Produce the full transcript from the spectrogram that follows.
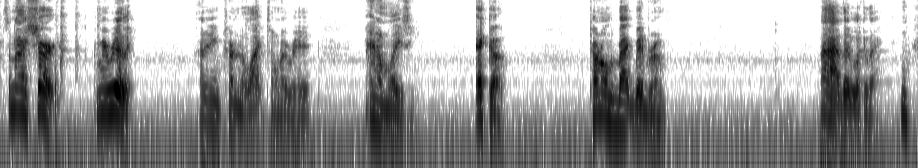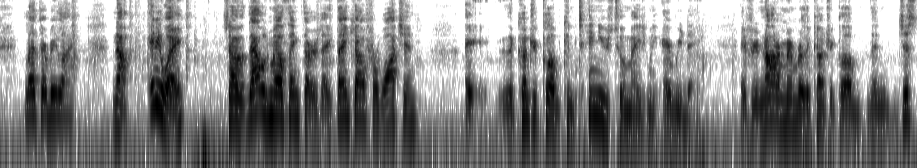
It's a nice shirt. I mean, really. I didn't even turn the lights on overhead. Man, I'm lazy. Echo. Turn on the back bedroom. Ah, there. Look at that. Let there be light. Now, anyway, so that was Mail Thing Thursday. Thank y'all for watching. Eh, the Kuntry Klub continues to amaze me every day. If you're not a member of the Kuntry Klub, then just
